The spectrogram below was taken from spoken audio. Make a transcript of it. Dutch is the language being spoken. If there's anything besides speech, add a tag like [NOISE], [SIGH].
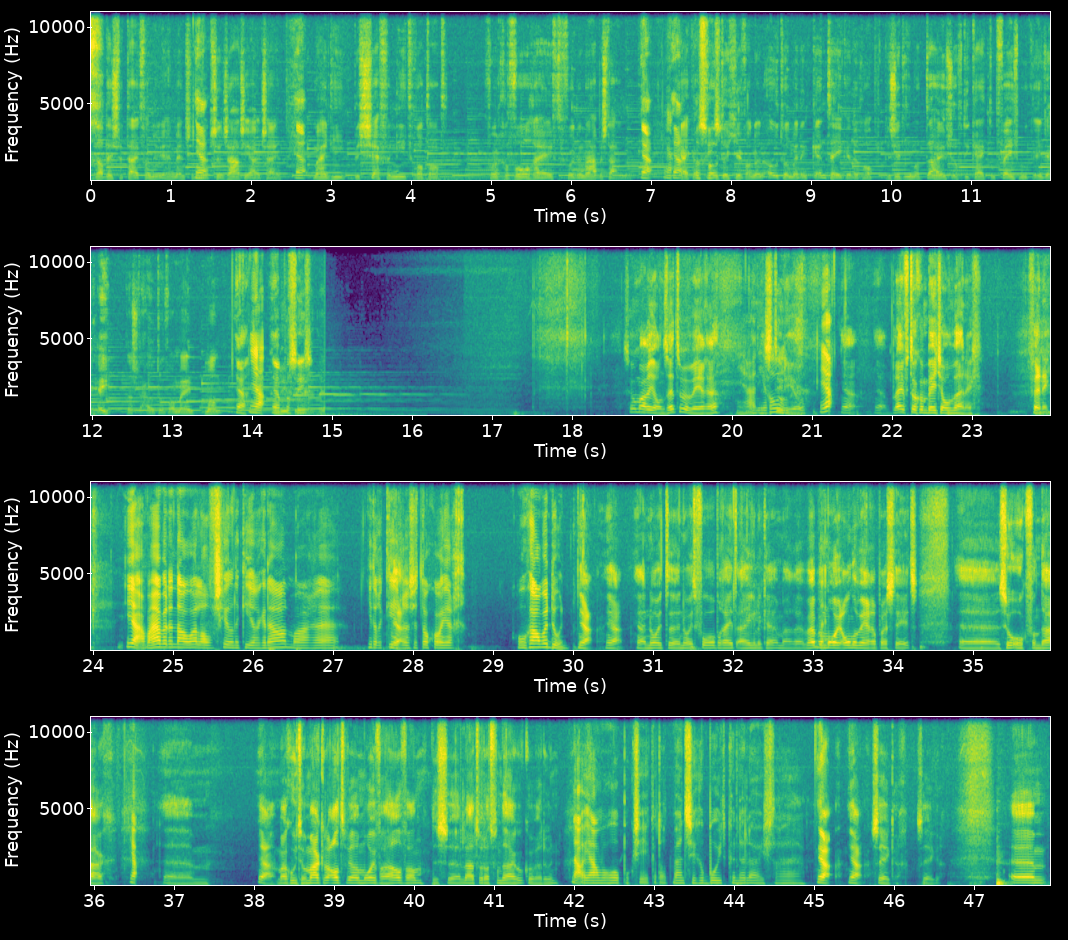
Dat is de tijd van nu, hè? mensen die op sensatie uit zijn. Ja. Maar die beseffen niet wat dat voor gevolgen heeft voor de nabestaanden. Ja, ja. Kijk, een precies. fotootje van een auto met een kenteken erop. Er zit iemand thuis of die kijkt op Facebook en die zegt... hé, hey, dat is de auto van mijn man. Ja, Ja. ja, precies. Zo Marion, zitten we weer hè? Ja, in die de studio. Ja. ja. ja. Blijft toch een beetje onwennig, vind ik. Ja, we hebben het nou wel al verschillende keren gedaan, maar eh, iedere keer Ja. is het toch weer, hoe gaan we het doen? Ja, ja, ja nooit, eh, nooit voorbereid eigenlijk. Hè? Maar eh, we hebben mooie onderwerpen steeds. Eh, zo ook vandaag. Ja. Ehm, ja, maar goed, we maken er altijd wel een mooi verhaal van. Dus laten we dat vandaag ook weer doen. Nou ja, we hopen ook zeker dat mensen geboeid kunnen luisteren. Ja, ja zeker. zeker. Ehm,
